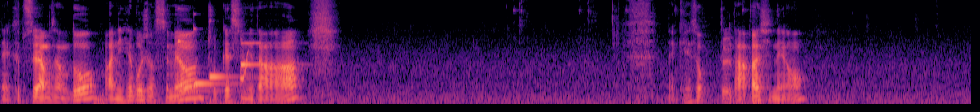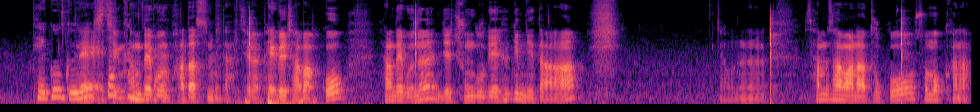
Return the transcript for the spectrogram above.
네, 급수 양상도 많이 해 보셨으면 좋겠습니다. 네, 계속들 나가시네요. 대국을 네, 지금 시작합니다. 상대분 받았습니다. 제가 100을 잡았고 상대분은 이제 중국의 흑입니다. 네, 오늘은 3, 3 하나 두고 소목 하나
